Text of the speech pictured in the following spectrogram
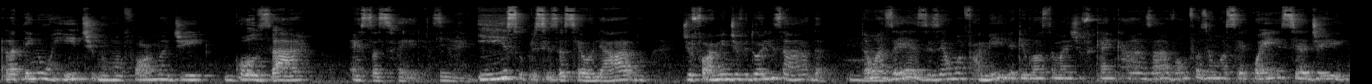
ela tem um ritmo, uma forma de gozar essas férias. E isso precisa ser olhado de forma individualizada. Uhum. Então, às vezes, é uma família que gosta mais de ficar em casa. Ah, vamos fazer uma sequência de.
